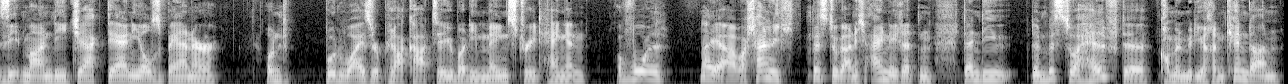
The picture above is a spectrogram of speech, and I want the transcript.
sieht man die Jack Daniels Banner und Budweiser Plakate über die Main Street hängen. Obwohl naja, wahrscheinlich bist du gar nicht eingeritten, denn die, denn bis zur Hälfte kommen mit ihren Kindern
